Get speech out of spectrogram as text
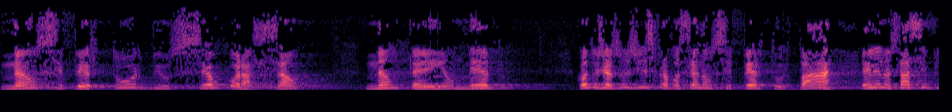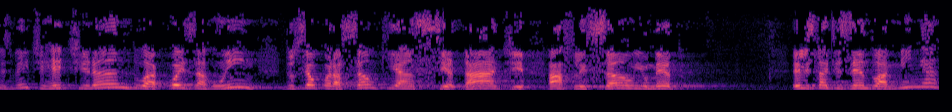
Não se perturbe o seu coração, não tenham medo. Quando Jesus diz para você não se perturbar, ele não está simplesmente retirando a coisa ruim do seu coração, que é a ansiedade, a aflição e o medo. Ele está dizendo: A minha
